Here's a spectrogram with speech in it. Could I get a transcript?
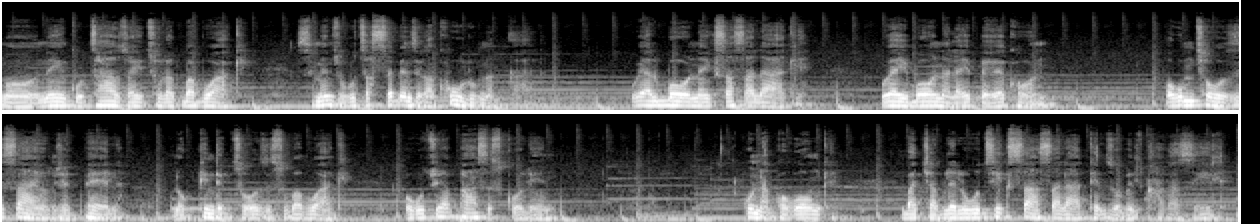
Ngo nezinkuthazo ayithola kubaba wakhe simenza ukuthi asebenze kakhulu kunakuqala. Uyalibona ikusasa lakhe uyayibona la ibheke khona. Okumthokozisayo nje kuphela nokuphinde kuthokozisa ubaba wakhe ukuthi uyaphasa esikoleni. Kunakho konke bajabulela ukuthi ikusasa lakhe lizobe liqhakazile.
